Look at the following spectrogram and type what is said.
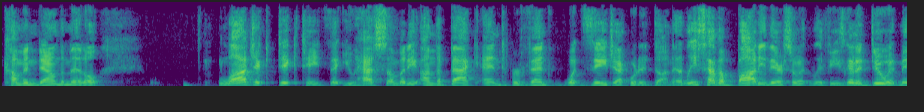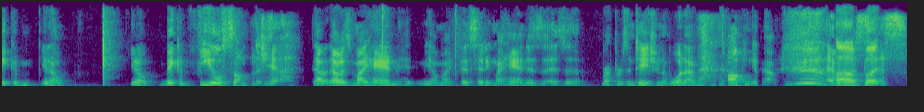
coming down the middle. Logic dictates that you have somebody on the back end to prevent what Zajac would have done. At least have a body there, so if he's going to do it, make him, you know, you know, make him feel something. Yeah. That, that was my hand, you know, my fist hitting my hand as, as a representation of what I'm talking about. uh, but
